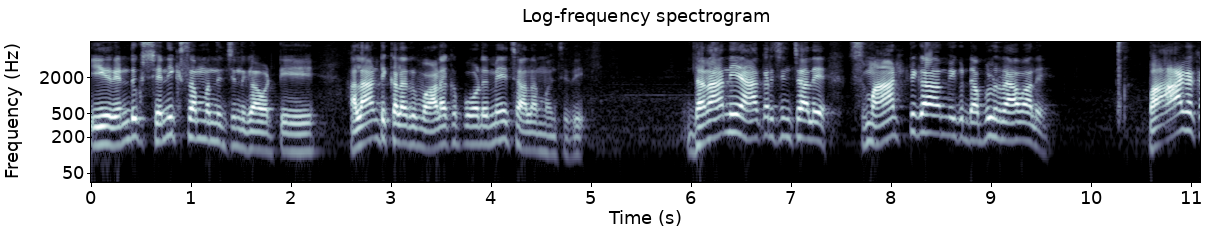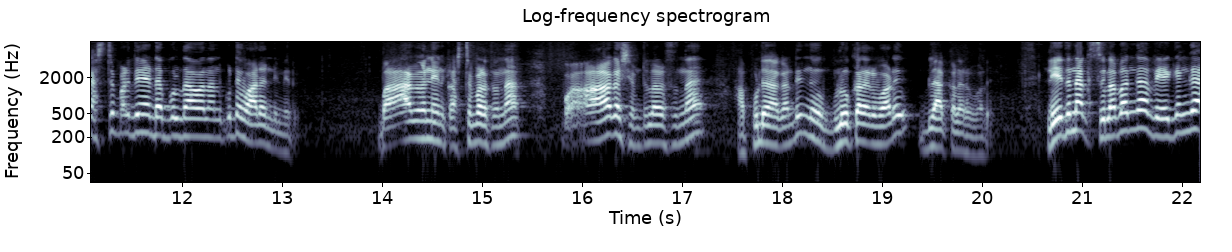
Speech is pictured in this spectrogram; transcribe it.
ఈ రెండు శనికి సంబంధించింది కాబట్టి అలాంటి కలర్ వాడకపోవడమే చాలా మంచిది. ధనాన్ని ఆకర్షించాలి స్మార్ట్గా మీకు డబ్బులు రావాలి. బాగా కష్టపడితేనే డబ్బులు రావాలనుకుంటే వాడండి మీరు. బాగా నేను కష్టపడుతున్నా బాగా చెమటలు వస్తున్నా అప్పుడు నాకంటే నువ్వు బ్లూ కలర్ వాడు బ్లాక్ కలర్ వాడు. లేదు నాకు సులభంగా వేగంగా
